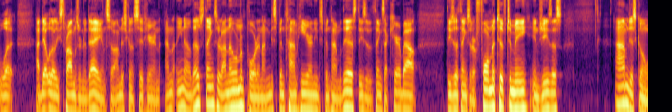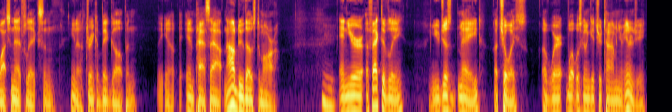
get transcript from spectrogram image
What I dealt with all these problems during the day, and so I'm just going to sit here and, and, you know, those things that I know are important. I need to spend time here. I need to spend time with this. These are the things I care about. These are the things that are formative to me in Jesus. I'm just going to watch Netflix and you know, drink a big gulp and you know, and pass out. And I'll do those tomorrow. Hmm. And you're effectively you just made a choice of where what was going to get your time and your energy,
